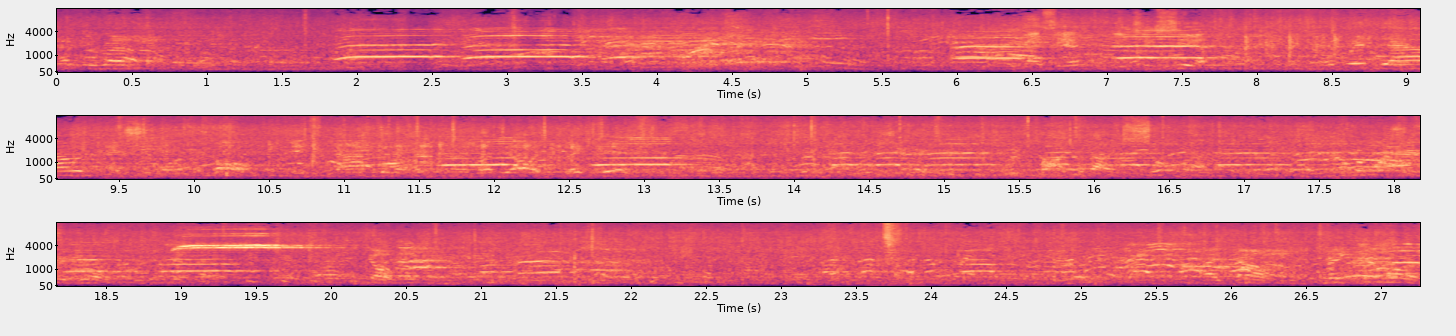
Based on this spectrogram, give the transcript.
That's the wrap. You guys see it? You two see it? It went and she won the ball. It's not going to happen to Buddy Ollie. Big kid. We've talked about it so much. Number one area growth. Go. Hey, Cal, great good work.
